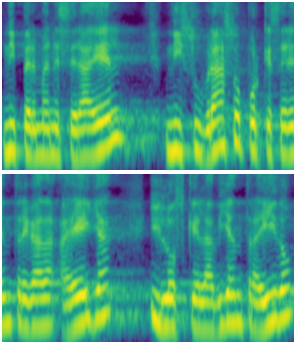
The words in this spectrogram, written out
ni permanecerá él, ni su brazo, porque será entregada a ella y los que la habían traído,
